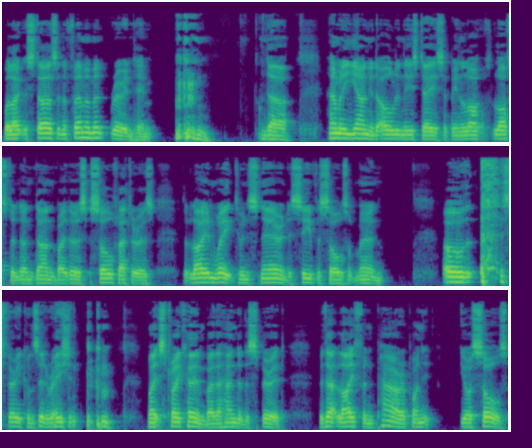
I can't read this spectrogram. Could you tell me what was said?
were like the stars in the firmament ruined him. and ah, how many young and old in these days have been lo- lost and undone by those soul flatterers that lie in wait to ensnare and deceive the souls of men? Oh, this very consideration might strike home by the hand of the Spirit, with that life and power upon your souls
